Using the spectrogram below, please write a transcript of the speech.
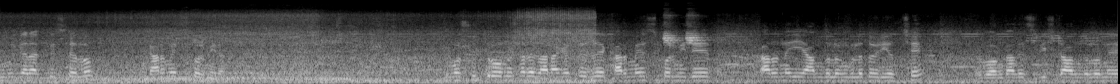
ভূমিকা রাখতেছে হলো গার্মেন্টস কর্মীরা। কোনো সূত্র অনুসারে জানা গেছে যে গার্মেন্টস কর্মীদের কারণে এই আন্দোলনগুলো তৈরি হচ্ছে এবং তাদের সৃষ্ট আন্দোলনে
